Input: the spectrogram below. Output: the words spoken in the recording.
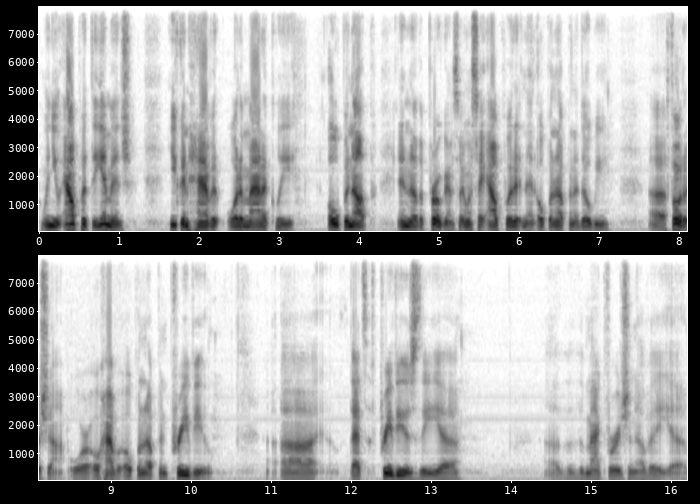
when you output the image, you can have it automatically open up in another program. So I want to say output it and then open up in Adobe uh, Photoshop, or, or have it open up in Preview. That's Preview is the uh, the, the, Mac version of a, uh,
